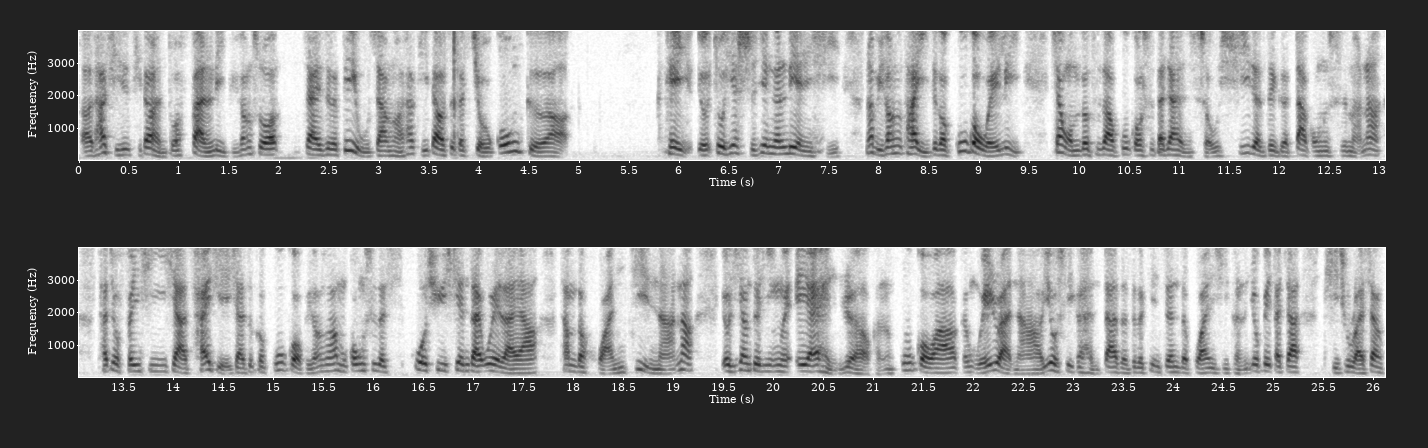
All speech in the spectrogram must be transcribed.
呃，他其实提到很多范例，比方说在这个第五章哈、啊，他提到这个九宫格啊。可以有做一些实践跟练习。那比方说，他以这个 Google 为例，像我们都知道，Google 是大家很熟悉的这个大公司嘛。那他就分析一下、拆解一下这个 Google，比方说他们公司的过去、现在、未来啊，他们的环境啊。那尤其像最近因为 AI 很热哈，可能 Google 啊跟微软啊又是一个很大的这个竞争的关系，可能又被大家提出来，像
